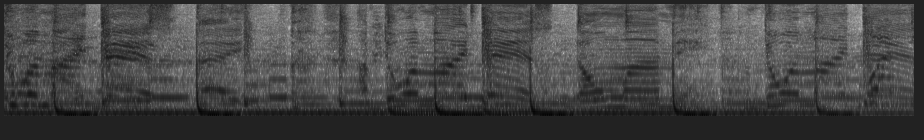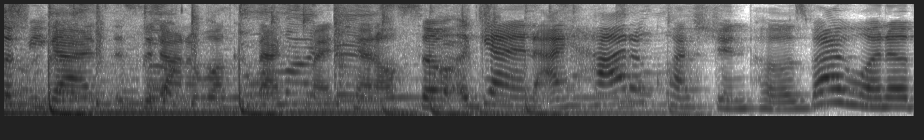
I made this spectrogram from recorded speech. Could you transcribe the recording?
Doing my dance, hey, I'm doing my dance, don't mind me, Sedona, welcome back to my channel. So again, I had a question posed by one of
